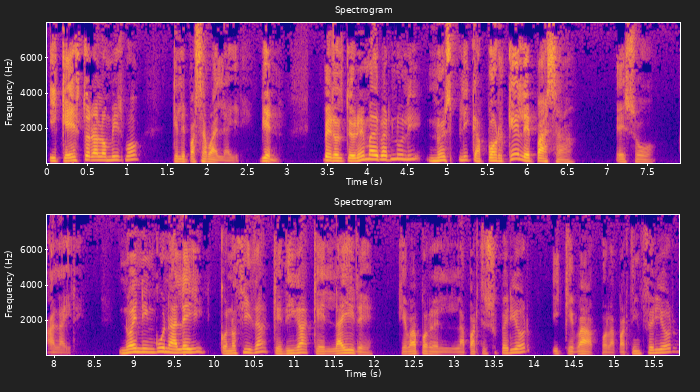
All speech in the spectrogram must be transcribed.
Y que esto era lo mismo que le pasaba al aire. Bien, pero el teorema de Bernoulli no explica por qué le pasa eso al aire. No hay ninguna ley conocida que diga que el aire que va por la parte superior y que va por la parte inferior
